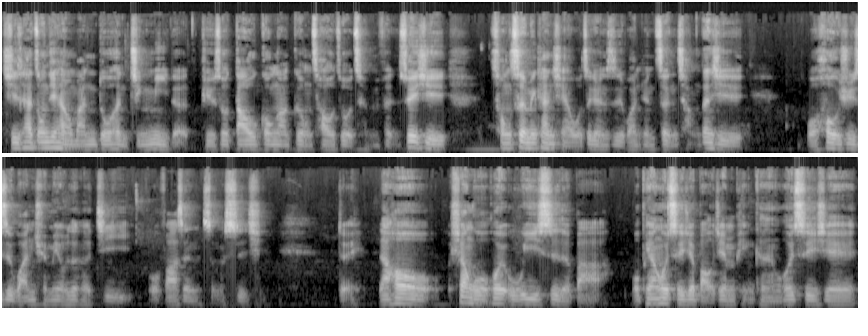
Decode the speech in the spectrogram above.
其实它中间还有蛮多很精密的，比如说刀工啊，各种操作成分，所以其实从侧面看起来我这个人是完全正常，但其实我后续是完全没有任何记忆我发生什么事情。对，然后像我会无意识的把我平常会吃一些保健品，可能我会吃一些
